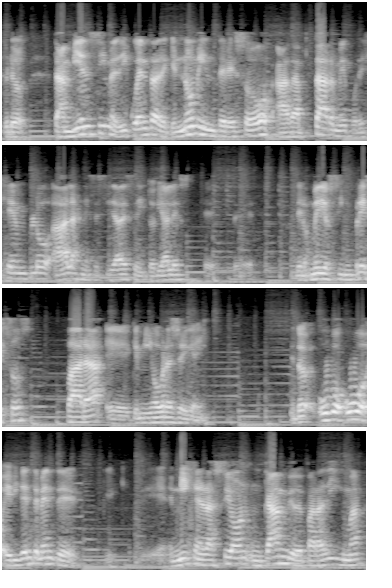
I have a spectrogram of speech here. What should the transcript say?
Pero también sí me di cuenta de que no me interesó adaptarme, por ejemplo, a las necesidades editoriales este, de los medios impresos para eh, que mi obra llegue ahí. Entonces hubo, hubo evidentemente en mi generación un cambio de paradigma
